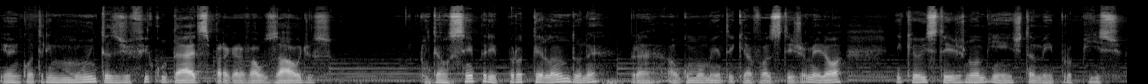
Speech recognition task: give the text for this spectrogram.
Eu encontrei muitas dificuldades para gravar os áudios. Então, sempre protelando, né, para algum momento em que a voz esteja melhor e que eu esteja no ambiente também propício.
